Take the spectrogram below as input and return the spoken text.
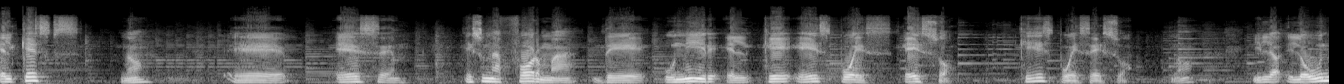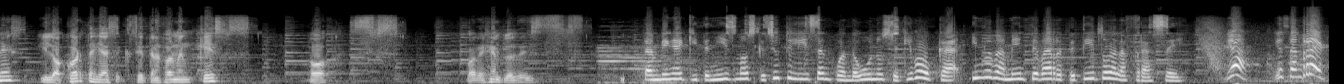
El quesps, ¿no? Eh, es, eh, es una forma de unir el qué es pues eso. ¿Qué es pues eso? ¿No? Y lo, y lo unes y lo acortas y ya se, se transforma en quesps o ss. por ejemplo, de ss. También hay quiteñismos que se utilizan cuando uno se equivoca y nuevamente va a repetir toda la frase. Ya, ya está en rec.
